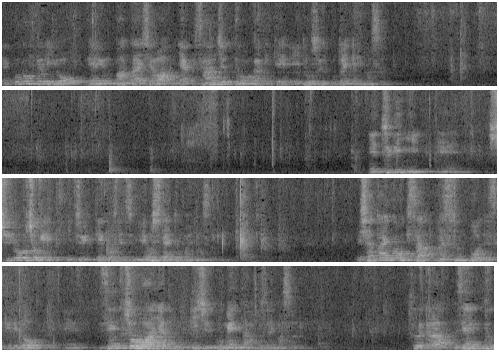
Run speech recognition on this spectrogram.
この距離を運搬台車は約30分をかけて移動することになります。次に主要諸元についてご説明をしたいと思います。車体の大きさ寸法ですけれど全長は約25メーターございます。それから全幅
